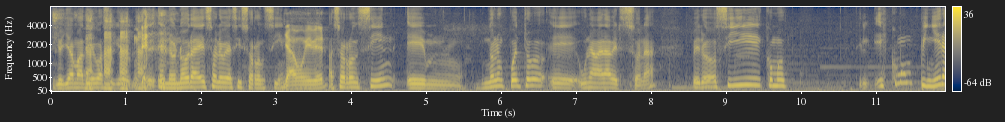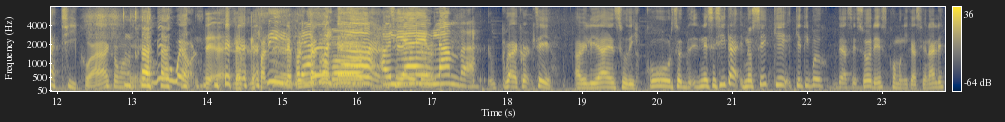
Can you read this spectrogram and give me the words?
yo llamo a Diego así que en honor a eso le voy a decir Zorroncín. Ya, muy bien. A Zorroncín em, no lo encuentro eh, una mala persona, pero sí como es como un piñera chico, ¿ah? Como medio hueón. Le, falta habilidades blandas. Sí, habilidad en su discurso. Necesita, no sé qué, qué, tipo de asesores comunicacionales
